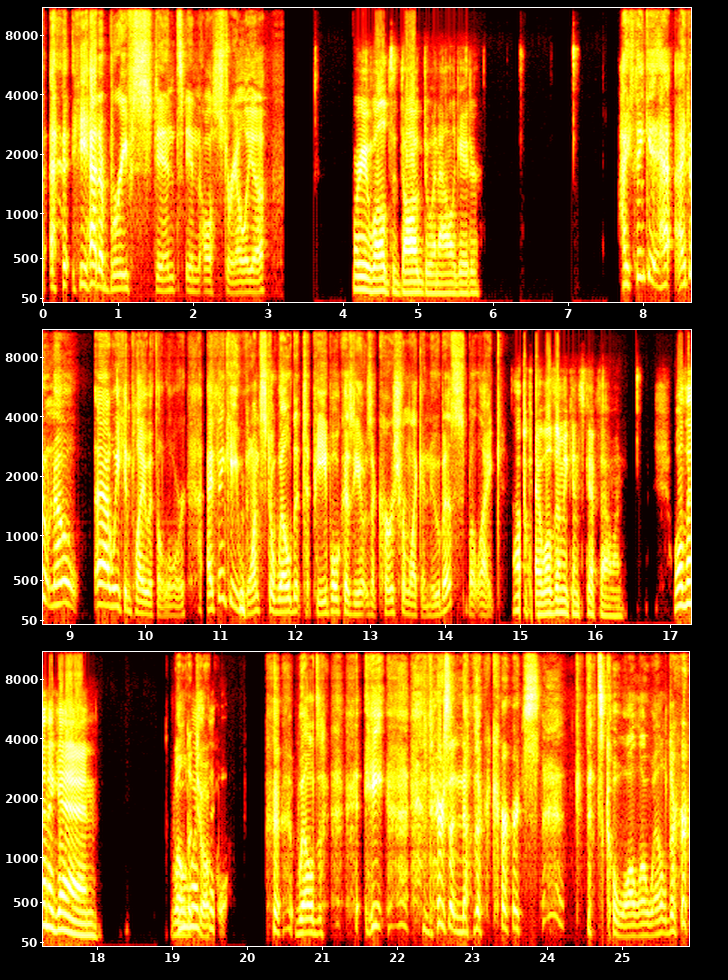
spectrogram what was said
he had a brief stint in Australia. Where he welds a dog to an alligator. I think it. Ha- I don't know. Uh, we can play with the lore. I think he wants to weld it to people because it was a curse from like Anubis, but like Okay, well then we can skip that one. Well then again, weld it to a the- cool. weld he there's another curse that's koala welder.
